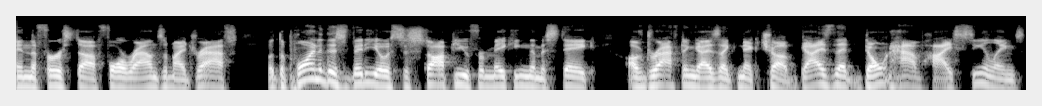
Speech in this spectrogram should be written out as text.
in the first uh, four rounds of my drafts. But the point of this video is to stop you from making the mistake of drafting guys like Nick Chubb, guys that don't have high ceilings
